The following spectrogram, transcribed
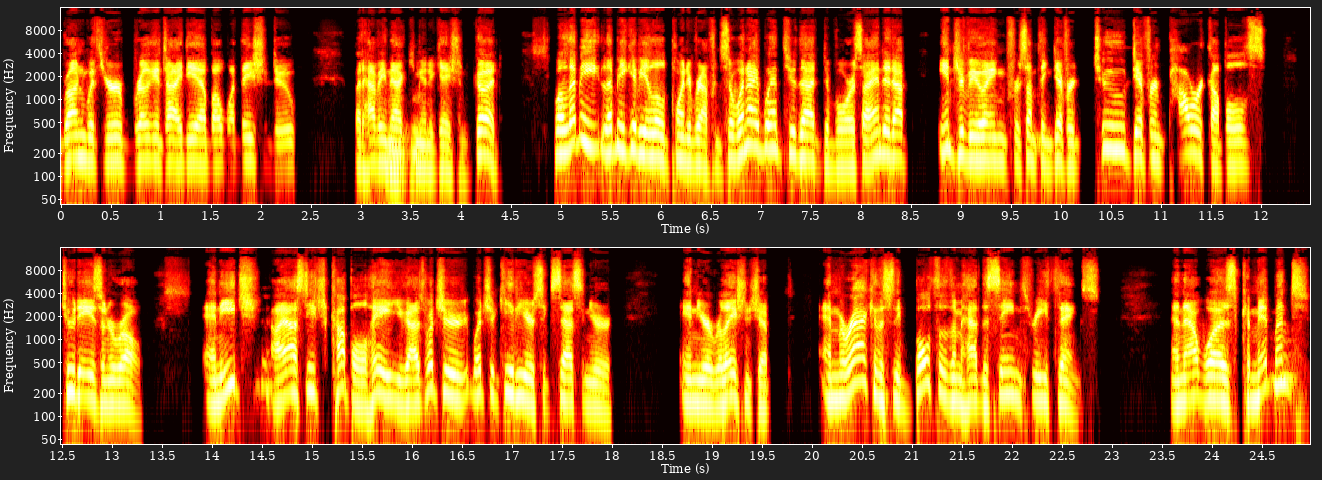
run with your brilliant idea about what they should do, but having that mm-hmm. communication. Good. Well, let me let me give you a little point of reference. So when I went through that divorce, I ended up interviewing for something different, two different power couples, two days in a row. And each I asked each couple, "Hey, you guys, what's your what's your key to your success in your in your relationship?" And miraculously, both of them had the same three things. And that was commitment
